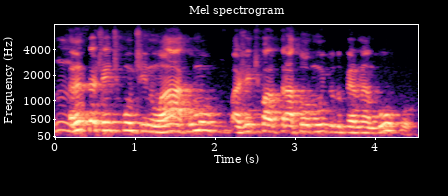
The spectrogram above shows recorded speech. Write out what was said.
Hum. Antes da gente continuar, como a gente tratou muito do Pernambuco,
